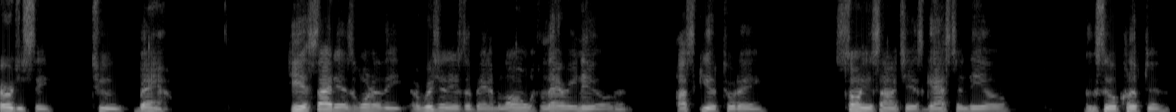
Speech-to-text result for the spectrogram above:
urgency to BAM. He is cited as one of the originators of BAM, along with Larry Neal and Askia Toure, Sonia Sanchez, Gaston Neal, Lucille Clifton,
